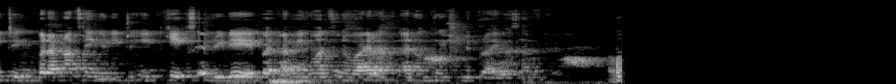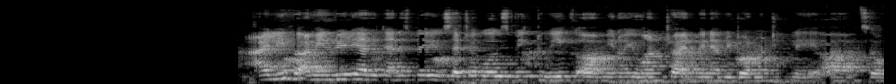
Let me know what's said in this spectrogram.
eating. But I'm not saying you need to eat cakes every day. But I mean, once in a while, I, I don't think you should deprive yourself. I leave. I mean, really, as a tennis player, you set your goals week to week. Um, you know, you want to try and win every tournament you play. Uh, so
